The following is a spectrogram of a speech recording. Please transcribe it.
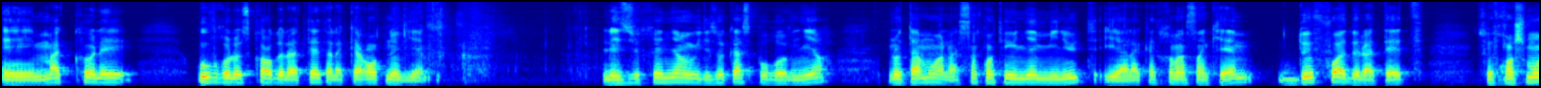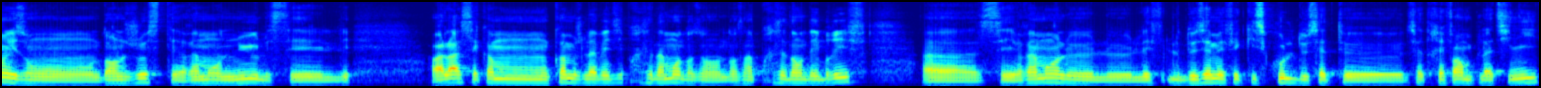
et Macaulay ouvre le score de la tête à la 49e. Les Ukrainiens ont eu des occasions pour revenir, notamment à la 51e minute et à la 85e, deux fois de la tête. Parce que franchement, ils ont dans le jeu, c'était vraiment nul. C'est voilà, c'est comme, comme je l'avais dit précédemment dans un, dans un précédent débrief, euh, c'est vraiment le, le, deuxième effet qui se coule de cette, de cette réforme Platini.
